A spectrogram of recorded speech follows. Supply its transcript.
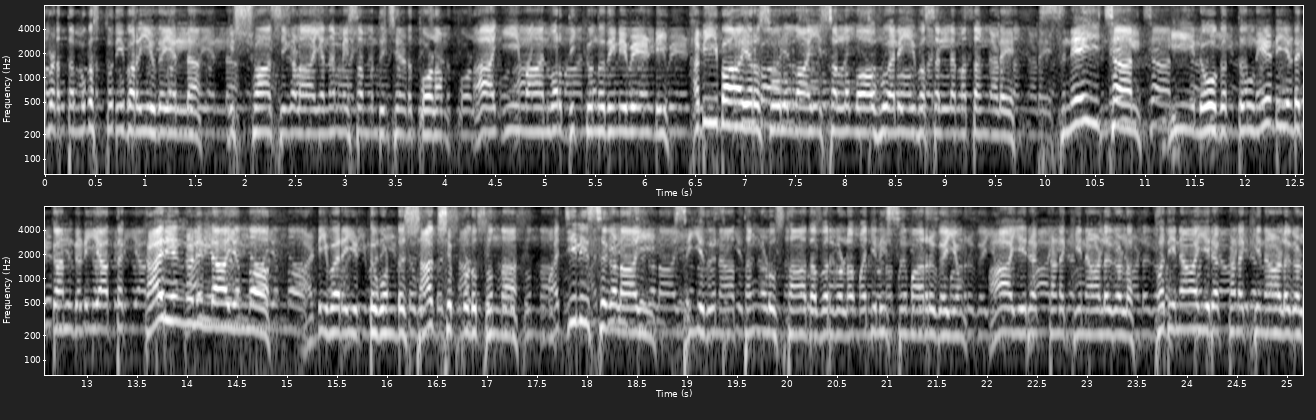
അവിടുത്തെ മുഖസ്തുതി പറയുകയല്ല. വിശ്വാസികളായ നമ്മെ സംബന്ധിച്ചിടത്തോളം ആ ഈമാൻ വർദ്ധിക്കുന്നതിന് വേണ്ടി ഹബീബായ റസൂലുള്ളാഹി സ്വല്ലല്ലാഹു അലൈഹി വസല്ലമ തങ്ങളെ സ്നേഹിച്ചാൽ ഈ ലോകത്ത് നേടിയെടുക്കാൻ കഴിയാത്ത കാര്യങ്ങളില്ല എന്ന് അടിവരയിട്ടുകൊണ്ട് സാക്ഷ്യപ്പെടുത്തുന്ന മജിലിസുകളായി സയ്യിദുന തങ്ങൾ ഉസ്താദ് അവരുടെ മജിലിസ് മാറുകയും ആയിരക്കണക്കിന് ആളുകൾ പതിനായിരക്കണക്കിന് ആളുകൾ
